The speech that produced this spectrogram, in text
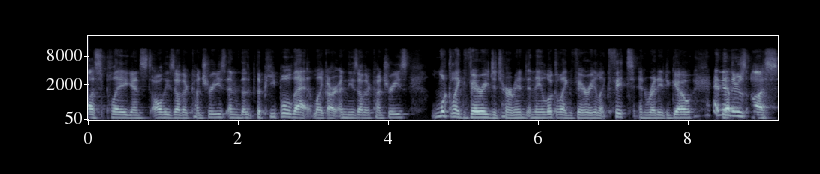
us play against all these other countries, and the, the people that like are in these other countries look like very determined and they look like very like fit and ready to go. And then Yep. there's us.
